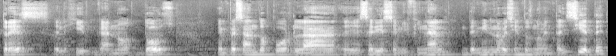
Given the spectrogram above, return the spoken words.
tres, el Heat ganó dos empezando por la eh, serie semifinal de 1997,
